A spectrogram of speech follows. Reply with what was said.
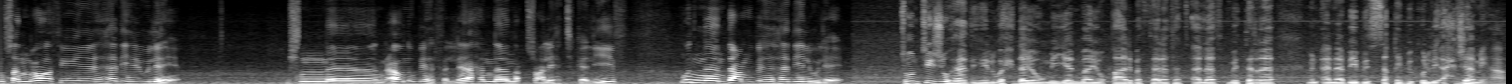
نصنعوها في هذه الولاية؟ باش نعاونوا بها الفلاح نقصوا عليه التكاليف وندعموا بها هذه الولاية. تنتج هذه الوحدة يوميا ما يقارب الثلاثة ألاف متر من أنابيب السقي بكل أحجامها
